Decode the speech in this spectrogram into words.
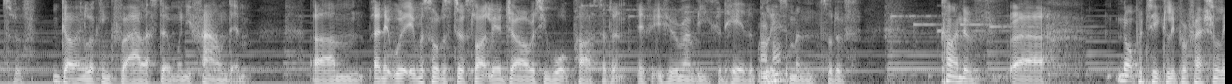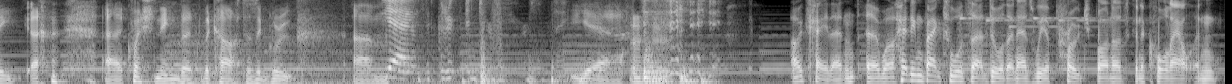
sort of going looking for Alistair and when you found him. Um, and it, w- it was sort of still slightly ajar as you walked past. I don't if, if you remember, you could hear the mm-hmm. policeman mm-hmm. sort of, kind of, uh, not particularly professionally uh, uh, questioning the, the cast as a group. Um, yeah, it was a group interview or something. Yeah. Mm-hmm. Okay then. Uh, well, heading back towards that door, then as we approach, Barnard's going to call out and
